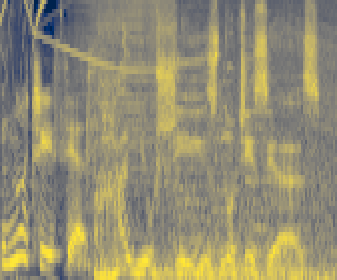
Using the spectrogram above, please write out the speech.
Notícias. Raio X Notícias.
